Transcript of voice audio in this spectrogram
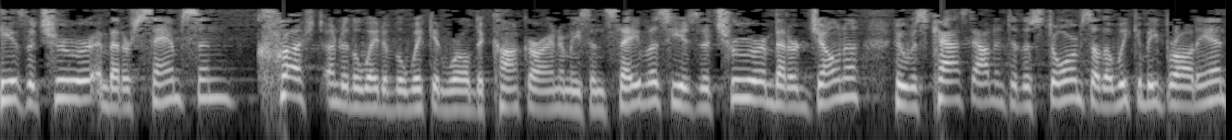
He is the truer and better Samson, crushed under the weight of the wicked world to conquer our enemies and save us. He is the truer and better Jonah, who was cast out into the storm so that we could be brought in.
